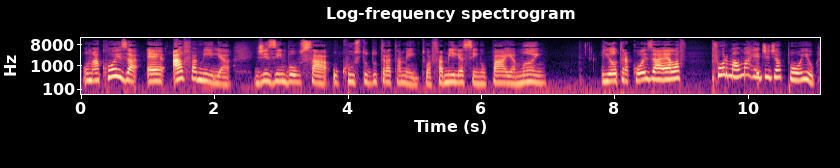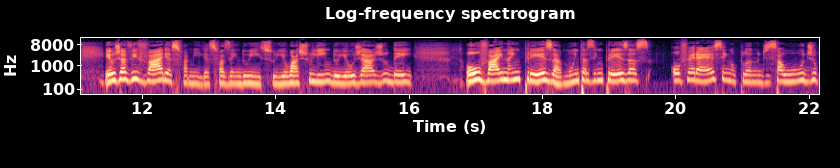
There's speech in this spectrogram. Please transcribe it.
Uma coisa é a família desembolsar o custo do tratamento, a família, assim, o pai, a mãe, e outra coisa é ela formar uma rede de apoio. Eu já vi várias famílias fazendo isso e eu acho lindo e eu já ajudei. Ou vai na empresa, muitas empresas oferecem o plano de saúde, o,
